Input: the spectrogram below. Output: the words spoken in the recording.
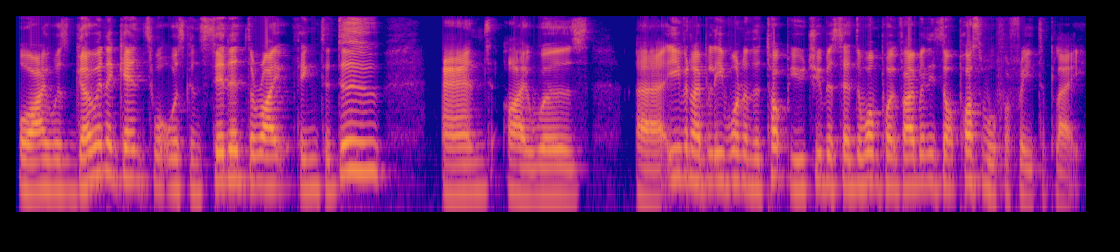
or I was going against what was considered the right thing to do. And I was, uh, even I believe one of the top YouTubers said the 1.5 million is not possible for free to play.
